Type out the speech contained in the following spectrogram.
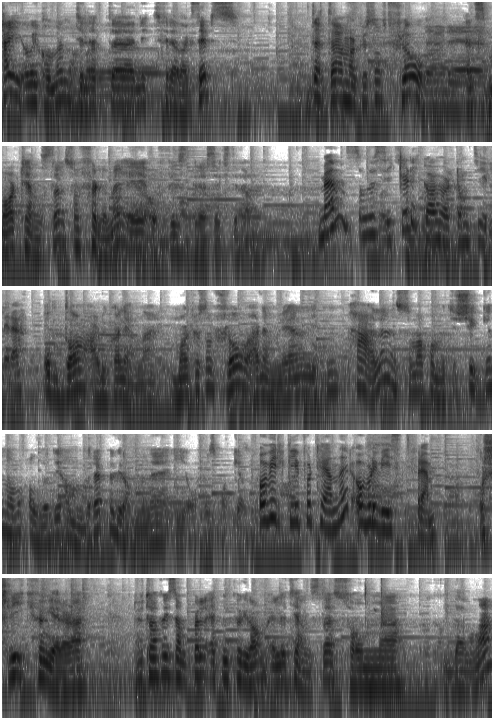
Hei og velkommen til et uh, nytt fredagstips. Dette er Microsoft Flow, en smart tjeneste som følger med i Office 365. Men som du sikkert ikke har hørt om tidligere. Og da er du ikke alene. Microsoft Flow er nemlig en liten perle som har kommet i skyggen over alle de andre programmene i Office-pakken. Og virkelig fortjener å bli vist frem. Og slik fungerer det. Du tar f.eks. et program eller tjeneste som eh, denne,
